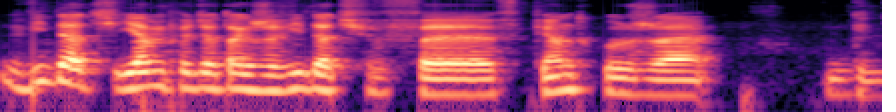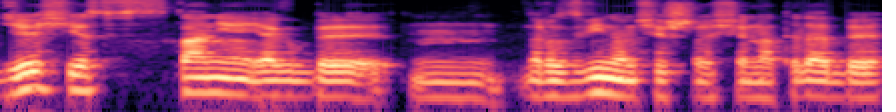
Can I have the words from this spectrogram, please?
widać, ja bym powiedział tak, że widać w, w Piątku, że gdzieś jest w stanie jakby mm, rozwinąć jeszcze się na tyle, by,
